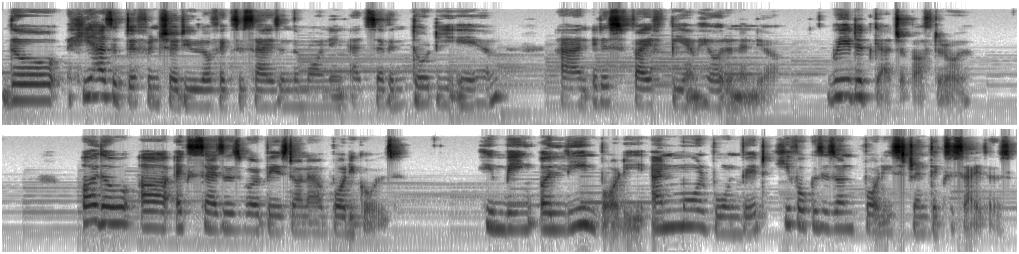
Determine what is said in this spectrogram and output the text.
Though he has a different schedule of exercise in the morning at 7:30 a.m. and it is 5 p.m. here in India. We did catch up after all. Although our exercises were based on our body goals. Him being a lean body and more bone weight, he focuses on body strength exercises.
